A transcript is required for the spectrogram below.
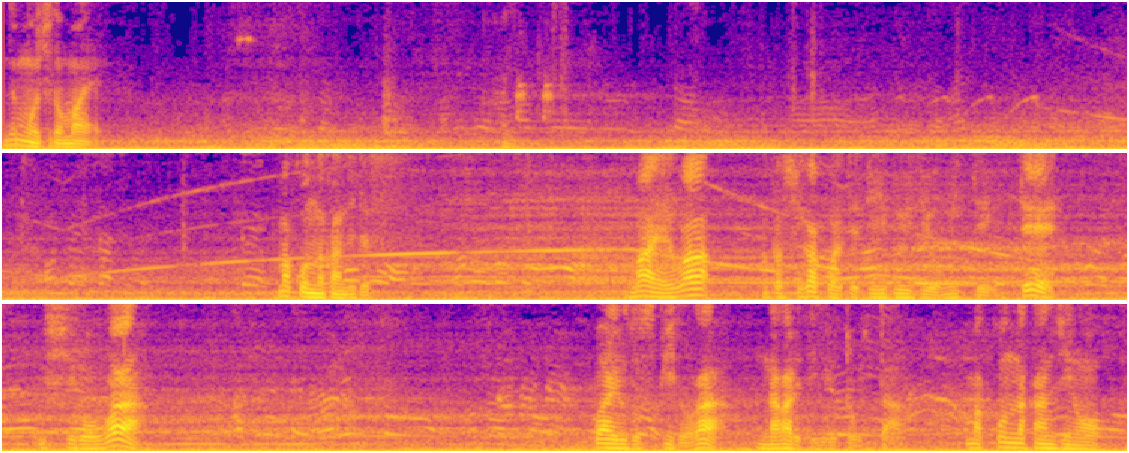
で、もう一度前。はい、まあ、こんな感じです。前は、私がこうやって DVD を見ていて、後ろは、ワイルドスピードが流れているといった、まあ、こんな感じの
